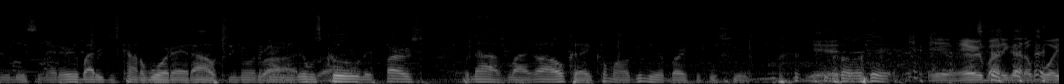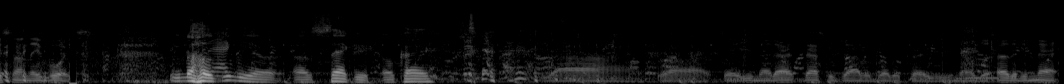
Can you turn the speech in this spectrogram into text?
and this and that. Everybody just kind of wore that out. You know what I mean? Right, It was right. cool at first, but now it's like, oh, okay, come on, give me a break with this shit. Yeah. you know what I mean? Yeah, everybody got a voice on their voice. You know, give me a, a second, okay? Right, right. So you know that that's what drives a brother crazy, you know. But other than that,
